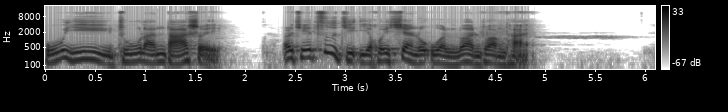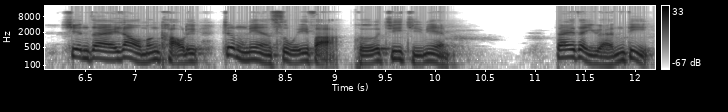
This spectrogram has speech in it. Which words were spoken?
无异于竹篮打水，而且自己也会陷入紊乱状态。现在，让我们考虑正面思维法和积极面。待在原地，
